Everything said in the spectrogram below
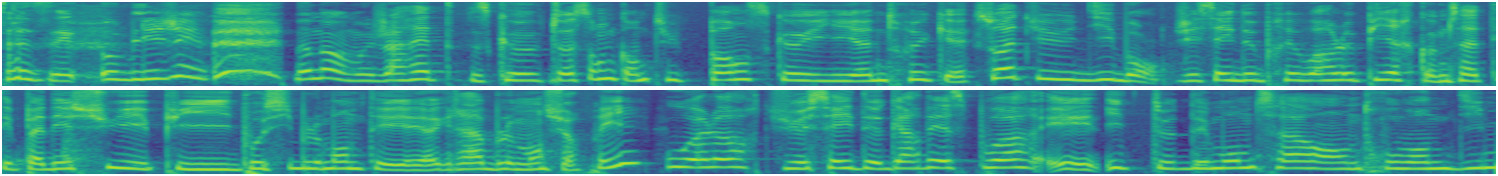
Ça, c'est obligé. Non, non, moi j'arrête. Parce que de toute façon, quand tu penses qu'il y a un truc, soit tu dis, bon, j'essaye de prévoir le pire, comme ça t'es pas déçu et puis possiblement t'es agréablement surpris. Ou alors tu essayes de garder espoir et il te démonte ça en trouvant 10 000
